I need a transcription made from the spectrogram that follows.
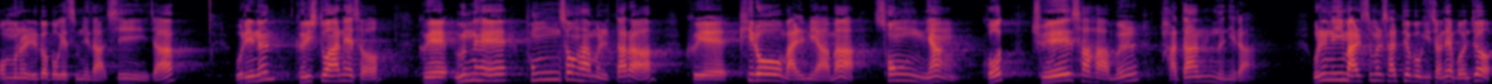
본문을 읽어 보겠습니다. 시작. 우리는 그리스도 안에서 그의 은혜의 풍성함을 따라 그의 피로 말미암아 송량 곧 죄 사함을 받았느니라. 우리는 이 말씀을 살펴보기 전에 먼저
